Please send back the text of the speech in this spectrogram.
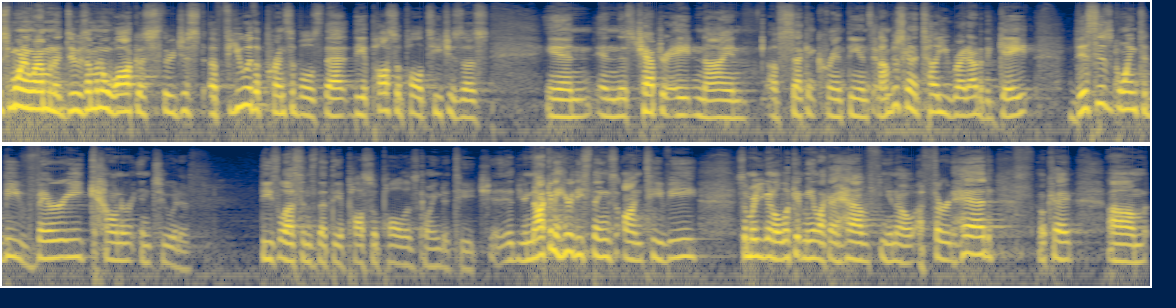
This morning, what I'm going to do is I'm going to walk us through just a few of the principles that the Apostle Paul teaches us in, in this chapter 8 and 9 of Second Corinthians. And I'm just going to tell you right out of the gate this is going to be very counterintuitive, these lessons that the Apostle Paul is going to teach. You're not going to hear these things on TV. Some of you are going to look at me like I have, you know, a third head, okay? Um,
